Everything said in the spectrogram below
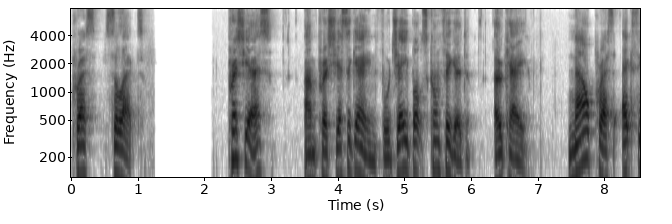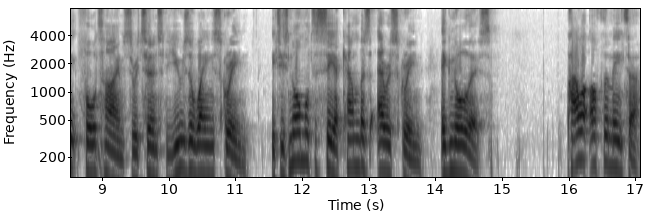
Press select. Press yes and press yes again for JBox configured. OK. Now press exit four times to return to the user weighing screen. It is normal to see a CAN-bus error screen. Ignore this. Power off the meter.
